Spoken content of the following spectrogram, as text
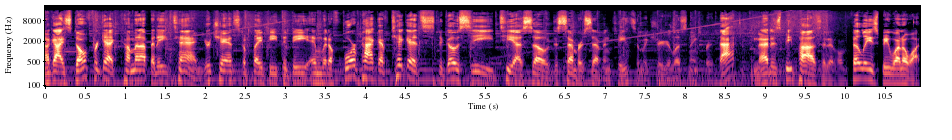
Now, guys, don't forget, coming up at 810, your chance to play Beat the Bee and with a four pack of tickets to go see TSO December 17th. So make sure you're listening for that. And that is Bee Positive on Philly's B101.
